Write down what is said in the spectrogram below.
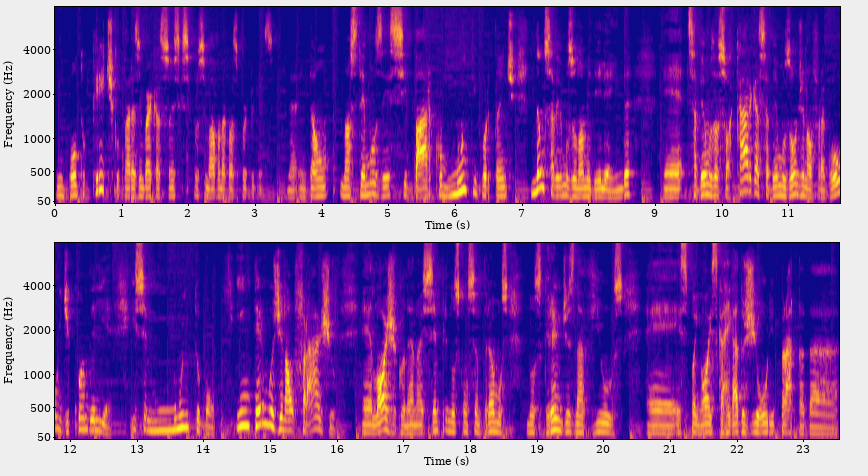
um ponto crítico para as embarcações que se aproximavam da costa portuguesa. Né? Então, nós temos esse barco muito importante, não sabemos o nome dele ainda, é, sabemos a sua carga, sabemos onde naufragou e de quando ele é. Isso é muito bom. E em termos de naufrágio, é lógico, né, nós sempre nos concentramos nos grandes navios é, espanhóis carregados de ouro e prata da,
